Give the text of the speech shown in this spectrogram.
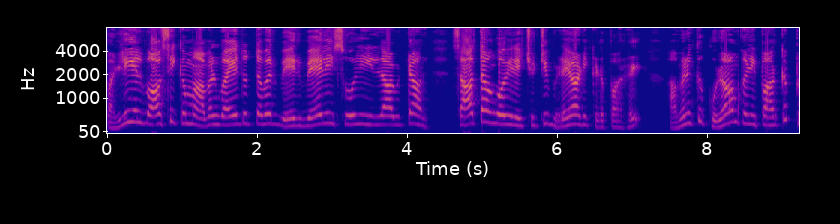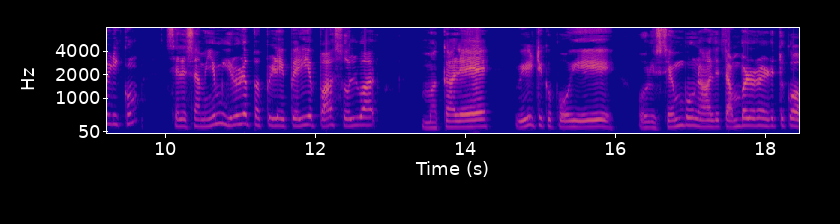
பள்ளியில் வாசிக்கும் அவன் வயதுத்தவர் வேறு வேலை சோலி இல்லாவிட்டால் சாத்தாங்கோயிலை சுற்றி விளையாடி கிடப்பார்கள். அவனுக்கு குலாம் களி பார்க்க பிடிக்கும். சில சமயம் இருளப்ப பிள்ளை பெரியப்பா சொல்வார் மக்களே வீட்டுக்கு போய் ஒரு செம்பு நாலு தம்பளம் எடுத்துக்கோ.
